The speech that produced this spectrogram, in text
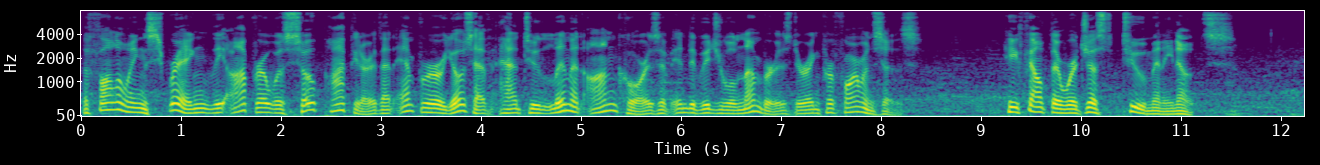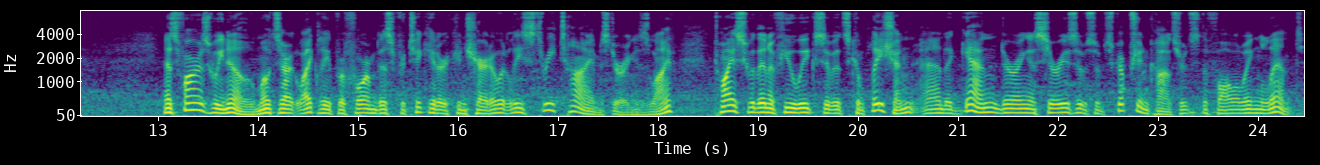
The following spring, the opera was so popular that Emperor Joseph had to limit encores of individual numbers during performances. He felt there were just too many notes. As far as we know, Mozart likely performed this particular concerto at least three times during his life, twice within a few weeks of its completion, and again during a series of subscription concerts the following Lent.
